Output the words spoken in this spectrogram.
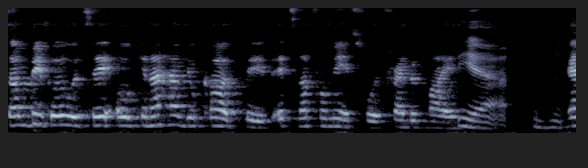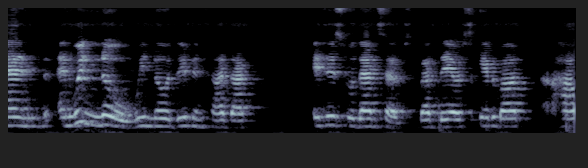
some people would say, "Oh, can I have your card, please? It's not for me; it's for a friend of mine." Yeah. Mhm. and and we know we know deep inside that it is for themselves but they are scared about how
